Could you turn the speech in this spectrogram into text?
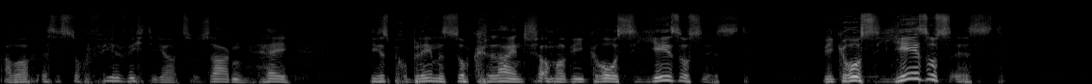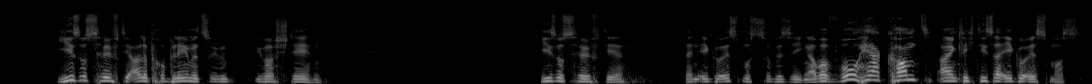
Aber es ist doch viel wichtiger zu sagen, hey, dieses Problem ist so klein, schau mal, wie groß Jesus ist. Wie groß Jesus ist. Jesus hilft dir, alle Probleme zu überstehen. Jesus hilft dir, deinen Egoismus zu besiegen. Aber woher kommt eigentlich dieser Egoismus?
